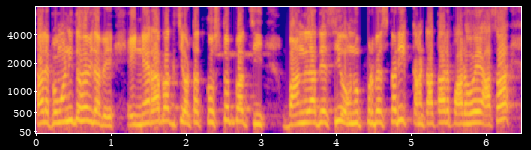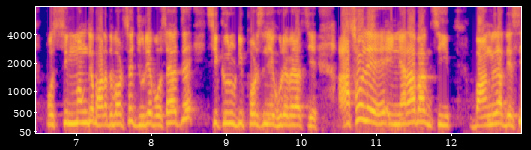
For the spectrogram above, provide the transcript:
তাহলে প্রমাণিত হয়ে যাবে এই ন্যাড়া অর্থাৎ কৌস্তব বাগচি বাংলাদেশি অনুপ্রবেশকারী কাঁটা তার পার হয়ে আসা পশ্চিমবঙ্গে ভারতবর্ষে জুড়ে বসে আছে সিকিউরিটি ফোর্স নিয়ে ঘুরে বেড়াচ্ছে। আসলে এই ন্যাড়া বাগচি বাংলাদেশি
